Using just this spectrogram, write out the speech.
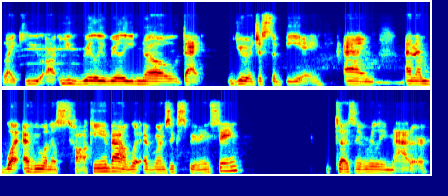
Like you are, you really, really know that you're just a being and and then what everyone else is talking about what everyone's experiencing doesn't really matter.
